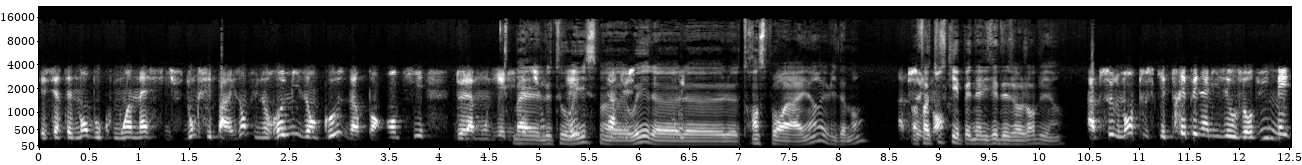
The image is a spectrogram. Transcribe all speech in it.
et certainement beaucoup moins massifs. Donc c'est par exemple une remise en cause d'un pan entier de la mondialisation. Bah, le tourisme, oui, le transport aérien, évidemment. Enfin, tout ce qui est pénalisé déjà aujourd'hui. Hein. Absolument, tout ce qui est très pénalisé aujourd'hui, mais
